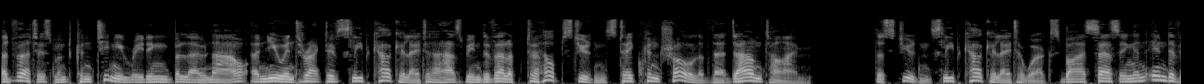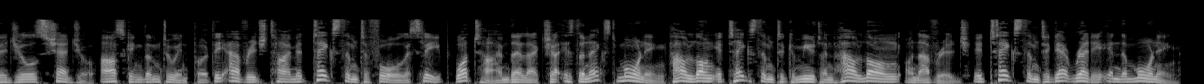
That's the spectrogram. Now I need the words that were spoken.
Advertisement continue reading below now. A new interactive sleep calculator has been developed to help students take control of their downtime. The student sleep calculator works by assessing an individual's schedule, asking them to input the average time it takes them to fall asleep, what time their lecture is the next morning, how long it takes them to commute and how long, on average, it takes them to get ready in the morning.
